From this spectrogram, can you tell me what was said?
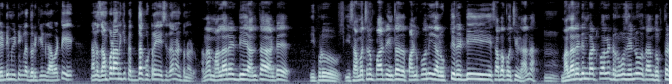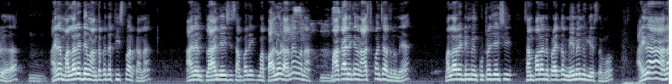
రెడ్డి మీటింగ్లో దొరికింది కాబట్టి నన్ను చంపడానికి పెద్ద కుట్ర చేసిర్రు అని అంటున్నాడు. అన్న మల్లారెడ్డి అంతా అంటే ఇప్పుడు ఈ సంవత్సరం పాటు ఇంట్లో పండుకొని ఇవాళ ఉట్టి రెడ్డి సభకు వచ్చిండు అన్న? ఉమ్, మల్లారెడ్డిని పట్టుకోవాలంటే రోజు ఎన్నో తాను దొరుకుతాడు కదా. ఆయన మల్లారెడ్డి ఏమో అంత పెద్ద తీసిమార్కానా ఆయన ప్లాన్ చేసి సంపనీకి మా పాలోడా అన్న ఏమన్నా? మాకు ఆయనకి ఏమైనా ఆస్తి పంచాదులు ఉన్నాయా? మల్లారెడ్డిని మేము కుట్ర చేసి చంపాలనే ప్రయత్నం మేమెందుకు చేస్తాము? అయినా అన్న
